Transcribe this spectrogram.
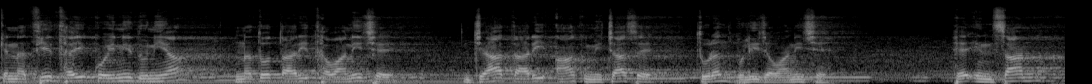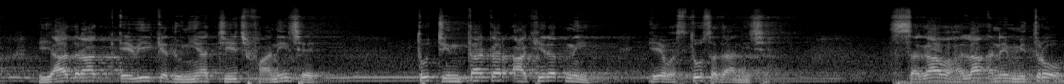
કે નથી થઈ કોઈની દુનિયા ન તો તારી થવાની છે જ્યાં તારી આંખ મીચાશે તુરંત ભૂલી જવાની છે હે ઇન્સાન, યાદ રાખ એવી કે દુનિયા ચીજ ફાની છે. તું ચિંતા કર આખિરતની, એ વસ્તુ સદાની છે. સગા, વહાલા અને મિત્રો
